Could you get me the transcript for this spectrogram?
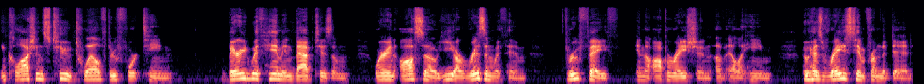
In Colossians 2 12 through 14, buried with him in baptism, wherein also ye are risen with him through faith in the operation of Elohim, who has raised him from the dead,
